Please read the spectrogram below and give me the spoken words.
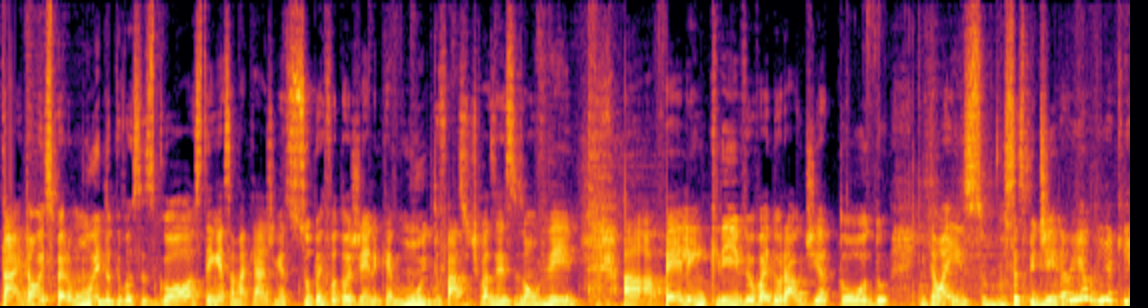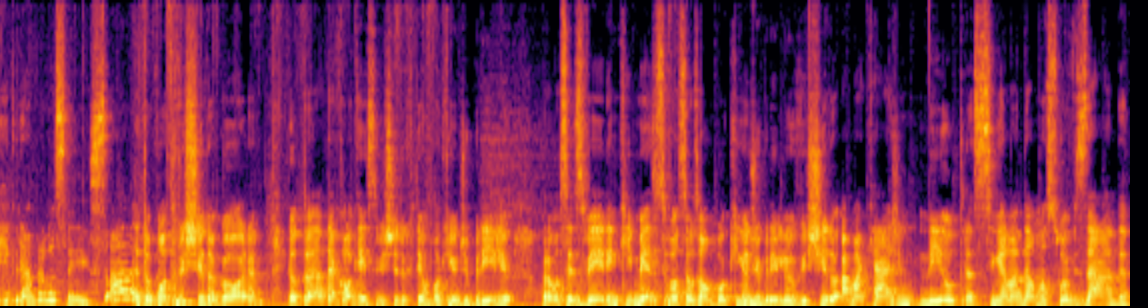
Tá? Então eu espero muito que vocês gostem. Essa maquiagem é super fotogênica, é muito fácil de fazer, vocês vão ver. A, a pele é incrível, vai durar o dia todo. Então é isso. Vocês pediram e eu vim aqui recriar pra vocês. Ah, eu tô com outro vestido agora. Eu tô, até coloquei esse vestido que tem um pouquinho de brilho pra vocês verem que mesmo se você usar um pouquinho de brilho no vestido, a maquiagem neutra, assim, ela dá uma suavizada.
